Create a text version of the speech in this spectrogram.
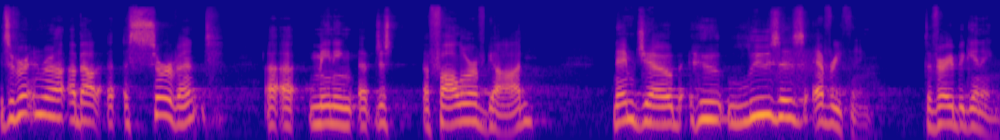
It's written about a servant uh, uh, meaning uh, just a follower of God, named Job, who loses everything at the very beginning.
